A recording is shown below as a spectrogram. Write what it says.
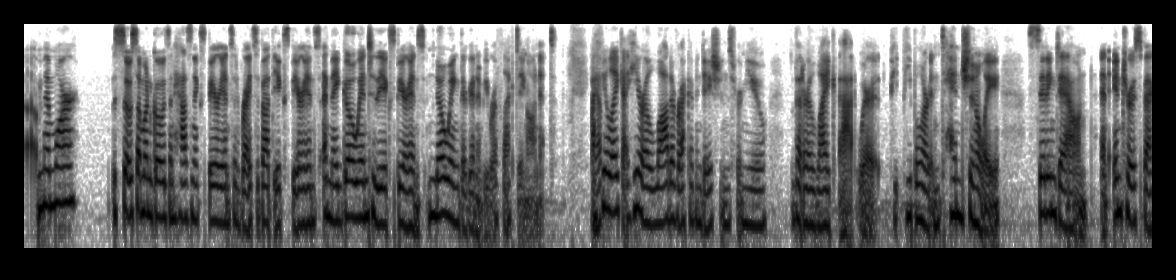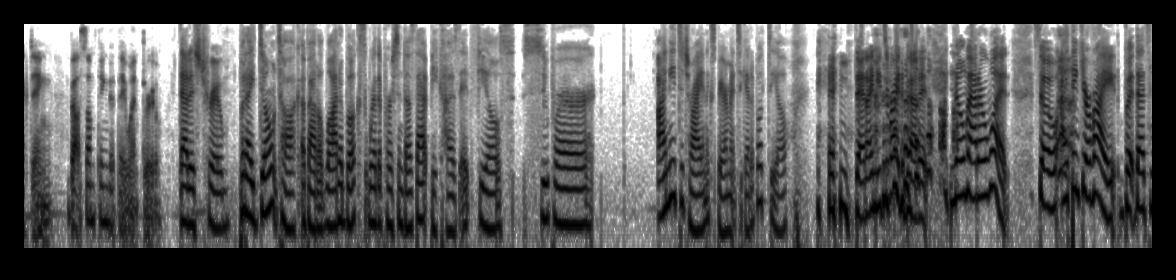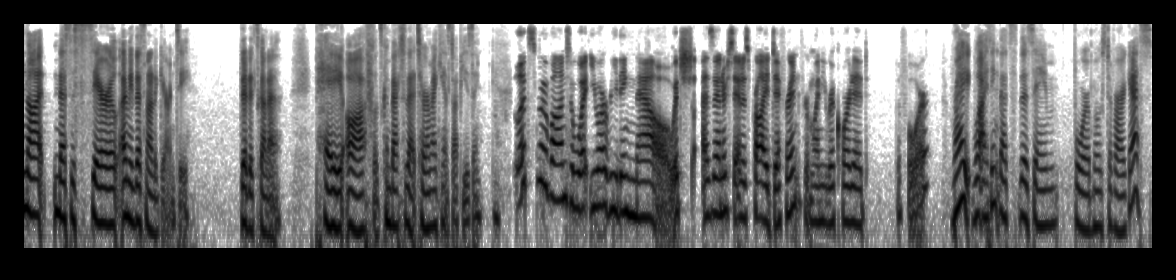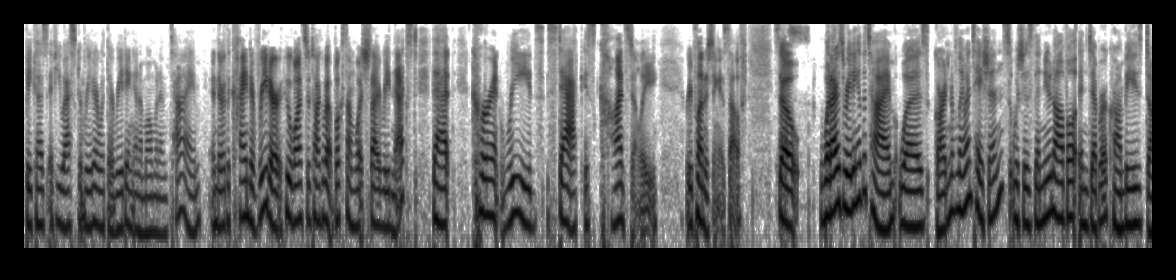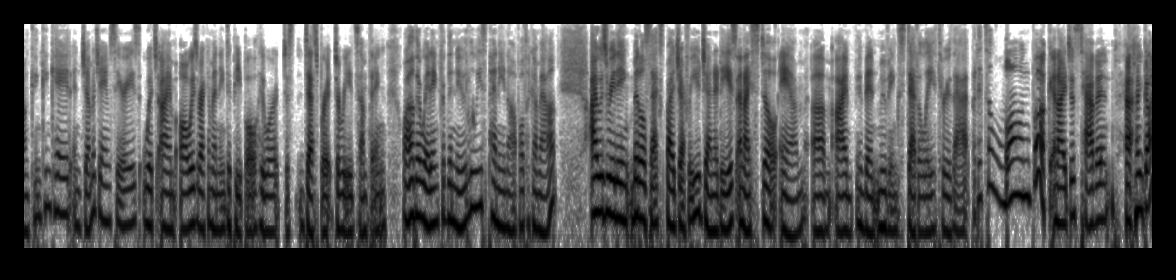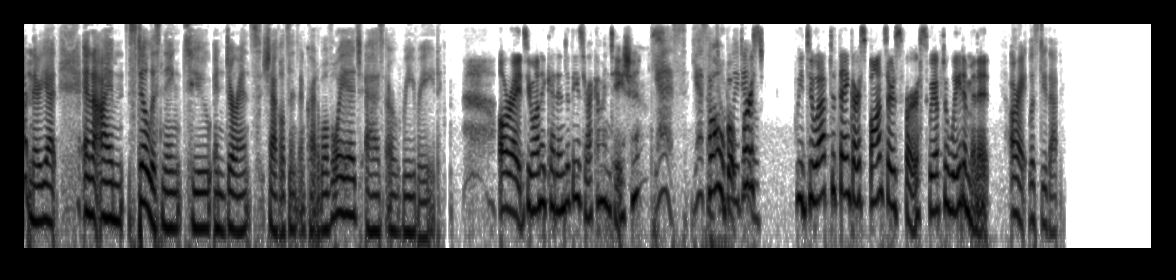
uh, memoir. So someone goes and has an experience and writes about the experience, and they go into the experience knowing they're going to be reflecting on it. Yep. I feel like I hear a lot of recommendations from you that are like that, where pe- people are intentionally sitting down and introspecting about something that they went through. That is true. But I don't talk about a lot of books where the person does that because it feels super. I need to try an experiment to get a book deal. And then I need to write about it no matter what. So I think you're right, but that's not necessarily, I mean, that's not a guarantee that it's going to pay off. Let's come back to that term I can't stop using. Let's move on to what you are reading now, which, as I understand, is probably different from when you recorded before. Right. Well, I think that's the same for most of our guests because if you ask a reader what they're reading in a moment of time and they're the kind of reader who wants to talk about books on what should I read next, that current reads stack is constantly replenishing itself. So yes what I was reading at the time was Garden of Lamentations, which is the new novel in Deborah Crombie's Duncan Kincaid and Gemma James series, which I'm always recommending to people who are just desperate to read something while they're waiting for the new Louise Penny novel to come out. I was reading Middlesex by Jeffrey Eugenides, and I still am. Um, I've been moving steadily through that, but it's a long book, and I just haven't haven't gotten there yet. And I'm still listening to Endurance, Shackleton's Incredible Voyage as a reread. All right. Do you want to get into these recommendations? Yes. Yes. I oh, totally but do. first, we do have to thank our sponsors first. We have to wait a minute. All right. Let's do that.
